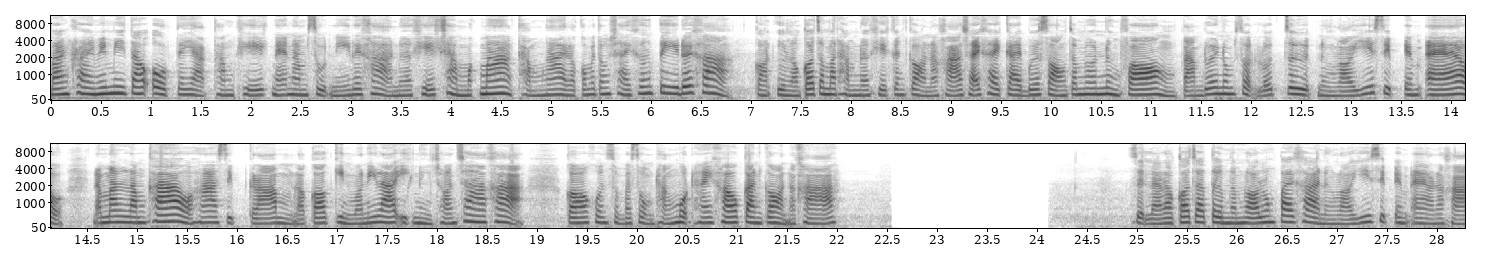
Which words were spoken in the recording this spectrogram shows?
บ้านใครไม่มีเตาอบแต่อยากทำเค้กแนะนำสูตรนี้เลยค่ะ เนื้อเค้กฉ่ำมากๆทำง่ายแล้วก็ไม่ต้องใช้เครื่องตีด้วยค่ะ ก่อนอื่นเราก็จะมาทำเนื้อเค้กกันก่อนนะคะ ใช้ไข่ไก่เบอร์ 2จำนวน 1 ฟอง ตามด้วยนมสดรสจืด 120 ml น้ำมันลำข้าว 50 กรัม แล้วก็กลิ่นวานิลาอีก 1 ช้อนชาค่ะ ก็คนส่วนผสมทั้งหมดให้เข้ากันก่อนนะคะ เสร็จแล้วเราก็จะเติมน้ำร้อนลงไปค่ะ 120 ml นะคะ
